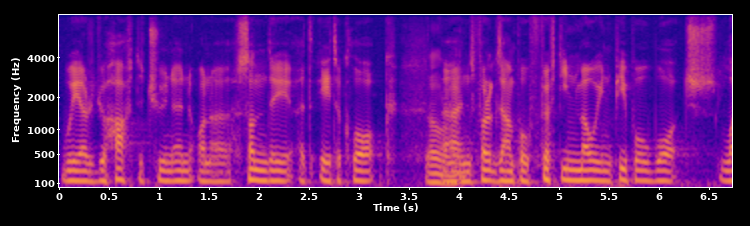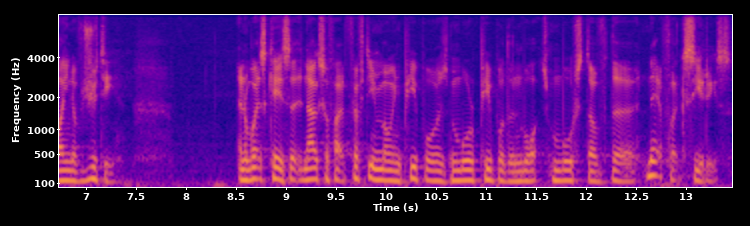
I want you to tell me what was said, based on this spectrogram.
where you have to tune in on a Sunday at eight o'clock. Oh, right. And for example, 15 million people watch Line of Duty. In which case, in actual fact, 15 million people is more people than watch most of the Netflix series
